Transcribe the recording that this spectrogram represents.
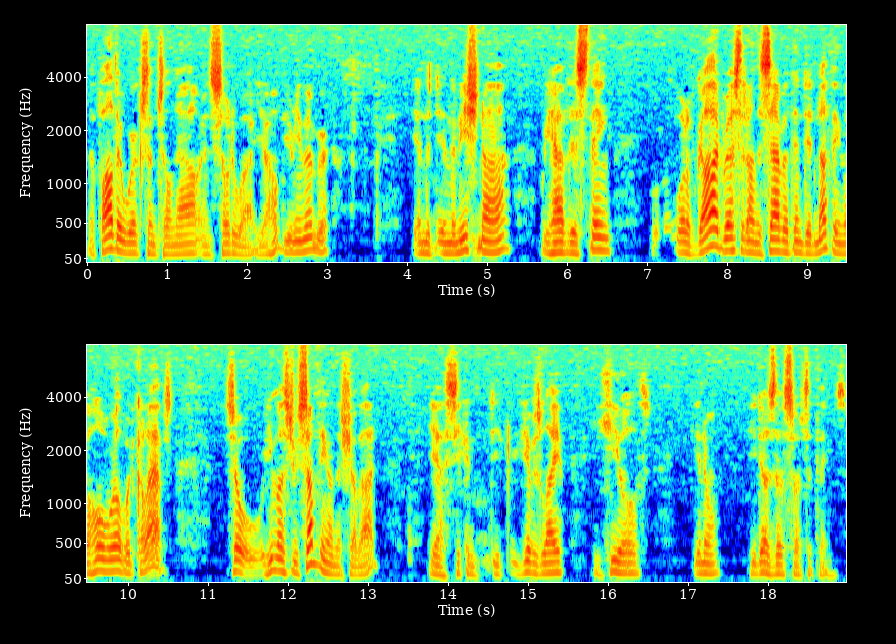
The Father works until now, and so do I. I hope you remember. In the in the Mishnah, we have this thing well, if God rested on the Sabbath and did nothing, the whole world would collapse. So he must do something on the Shabbat. Yes, he can. He gives life. He heals. You know, he does those sorts of things.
